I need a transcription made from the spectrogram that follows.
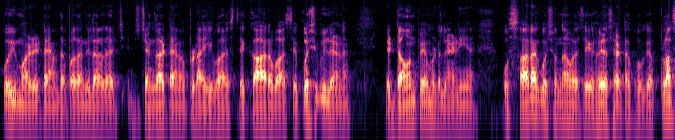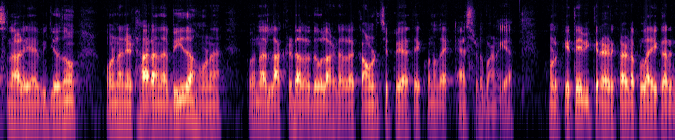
ਕੋਈ ਮਾੜੇ ਟਾਈਮ ਦਾ ਪਤਾ ਨਹੀਂ ਲੱਗਦਾ ਚੰਗਾ ਟਾਈਮ ਪੜ੍ਹਾਈ ਵਾਸਤੇ ਕਾਰ ਵਾਸਤੇ ਕੁਝ ਵੀ ਲੈਣਾ ਇਹ ਡਾਊਨ ਪੇਮੈਂਟ ਲੈਣੀ ਹੈ ਉਹ ਸਾਰਾ ਕੁਝ ਉਹਨਾਂ ਵਾਸਤੇ ਇਹੋ ਜਿਹਾ ਸੈਟਅਪ ਹੋ ਗਿਆ। ਪਲੱਸ ਨਾਲ ਇਹ ਹੈ ਵੀ ਜਦੋਂ ਉਹਨਾਂ ਨੇ 18 ਦਾ 20 ਦਾ ਹੋਣਾ ਤਾਂ ਉਹਨਾਂ ਦਾ lakh dollar 2 lakh dollar account 'ਚ ਪਿਆ ਤੇ ਇੱਕ ਉਹਨਾਂ ਦਾ ਐਸੈਟ ਬਣ ਗਿਆ। ਹੁਣ ਕਿਤੇ ਵੀ ਕ੍ਰੈਡਿਟ ਕਾਰਡ ਅਪਲਾਈ ਕਰਨ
